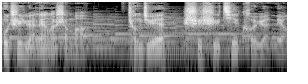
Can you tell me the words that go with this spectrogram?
不知原谅了什么，成觉事事皆可原谅。”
